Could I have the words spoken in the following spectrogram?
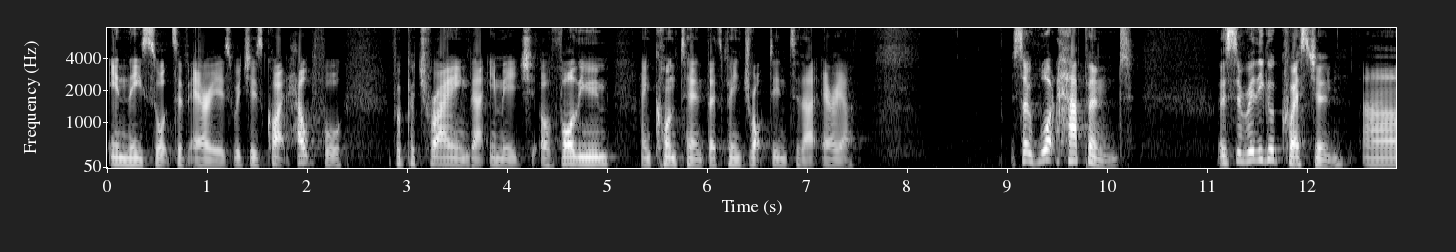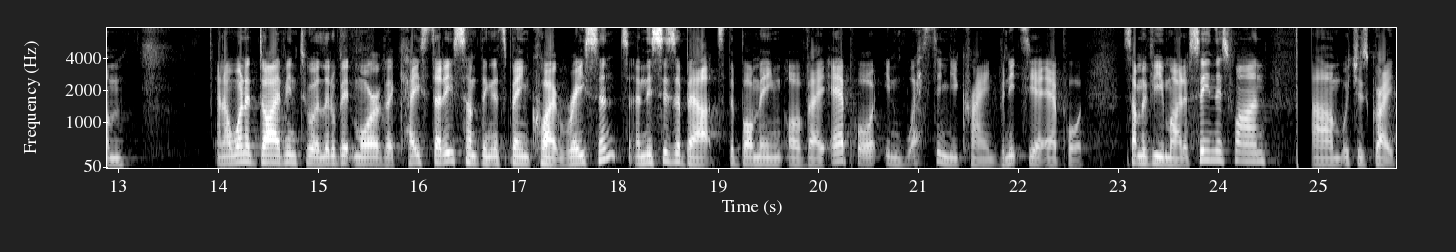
in these sorts of areas, which is quite helpful for portraying that image of volume and content that's been dropped into that area. So, what happened? This is a really good question. Um, and I want to dive into a little bit more of a case study, something that's been quite recent. And this is about the bombing of an airport in western Ukraine, Vinnytsia Airport. Some of you might have seen this one, um, which is great.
